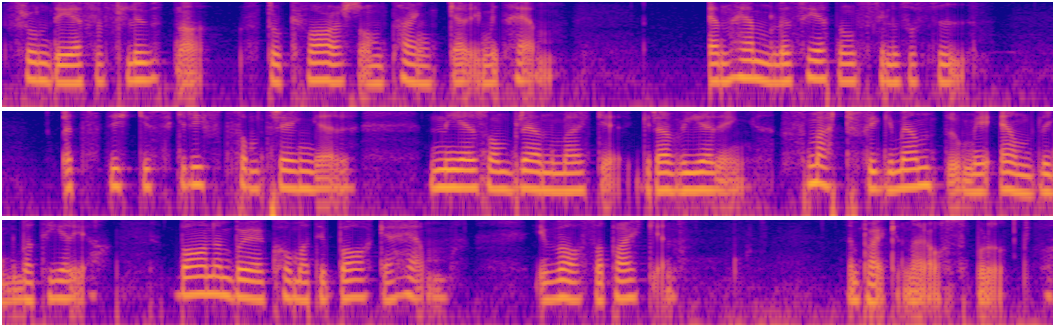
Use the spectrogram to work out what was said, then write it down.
från det förflutna står kvar som tankar i mitt hem. En hemlöshetens filosofi. Ett stycke skrift som tränger ner som brännmärke, gravering. Smärtfigmentum i ändlig materia. Barnen börjar komma tillbaka hem. I Vasaparken. En park nära oss båda två.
